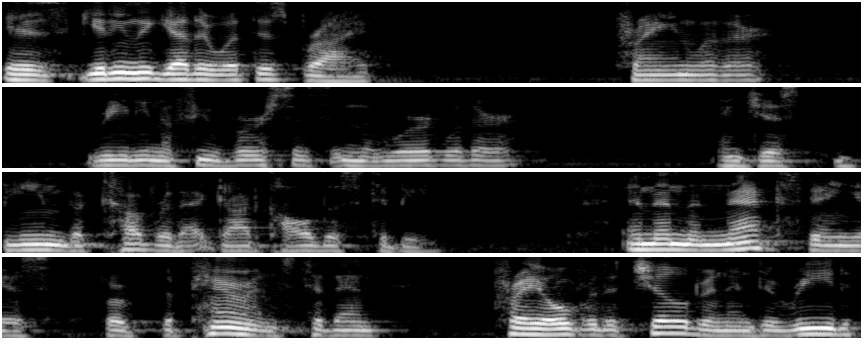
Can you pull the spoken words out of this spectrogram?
is getting together with his bride, praying with her, reading a few verses in the word with her, and just being the cover that God called us to be. And then the next thing is for the parents to then pray over the children and to read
